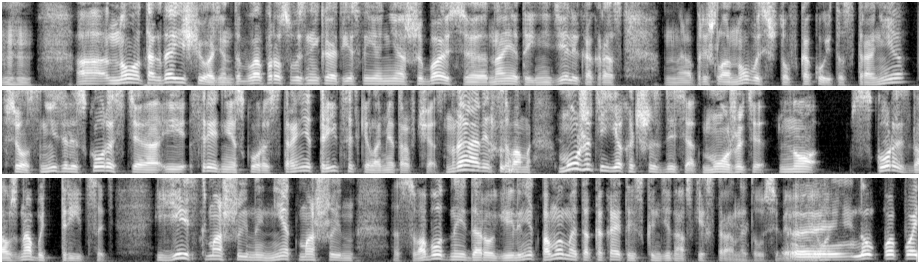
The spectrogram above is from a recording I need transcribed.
Угу. А, но тогда еще один вопрос возникает, если я не ошибаюсь, э, на этой неделе как раз пришла новость, что в какой-то стране все снизили скорость, э, и средняя скорость в стране 30 км в час. Нравится вам? Можете ехать 60? Можете, но скорость должна быть 30. Есть машины, нет машин, свободные дороги или нет. По-моему, это какая-то из скандинавских стран это у себя. Э, ну, по, по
